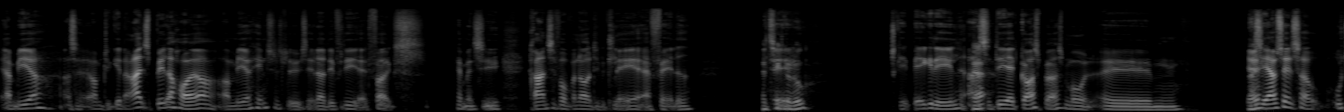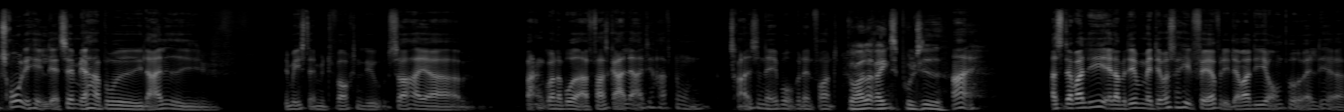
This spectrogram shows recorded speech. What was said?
er mere, altså om de generelt spiller højere og mere hensynsløse, eller er det fordi, at folks, kan man sige, grænse for, hvornår de vil klage, er faldet. Hvad tænker Øh, du? Måske begge dele. Altså, det er et godt spørgsmål. Ja. ja. Altså, jeg er jo selv så utrolig heldig, at selvom jeg har boet i lejlighed i det meste af mit voksenliv, så har jeg bank under bordet, og har faktisk aldrig, aldrig haft nogen trælse naboer på den front. Du har aldrig ringet til politiet. Nej. Altså, der var lige, eller men det, men det var så helt fair, fordi der var lige ovenpå alt det her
